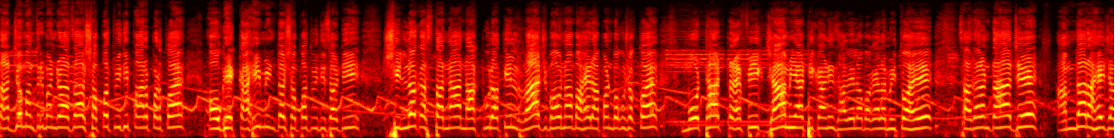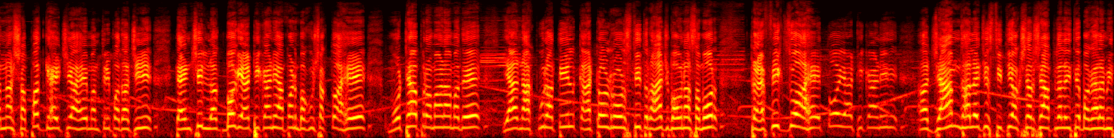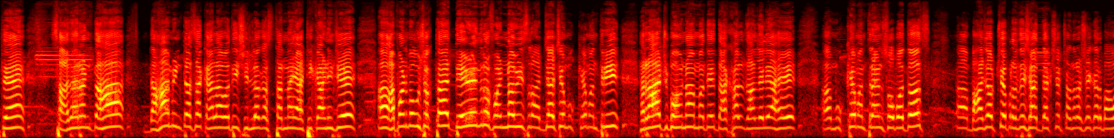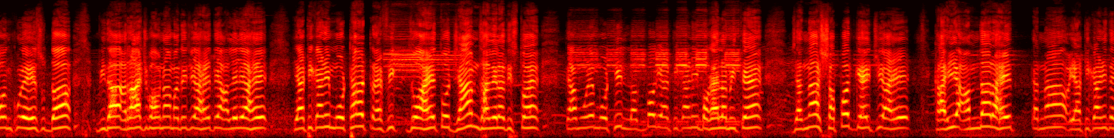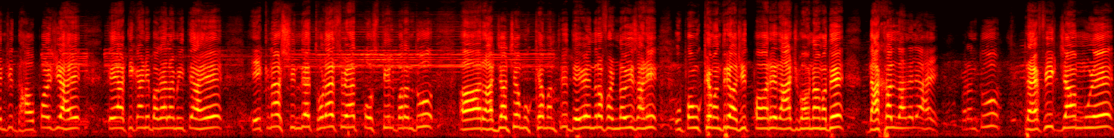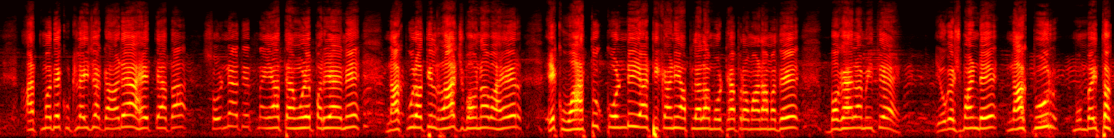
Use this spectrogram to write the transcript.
राज्य मंत्रिमंडळाचा शपथविधी पार पडतोय. अवघे काही मिनिटं शपथविधीसाठी शिल्लक असताना नागपुरातील राजभवनाबाहेर आपण बघू शकतोय. मोठा ट्रॅफिक जाम या ठिकाणी झालेला बघायला मिळतो आहे. साधारणतः जे आमदार आहे ज्यांना शपथ घ्यायची आहे मंत्रिपदाची त्यांची लगबग या ठिकाणी आपण बघू शकतो आहे. मोठ्या प्रमाणामध्ये या नागपुरातील काटोल रोड स्थित राजभवनासमोर ट्रॅफिक जो आहे तो या ठिकाणी जॅम जाम झाल्याची स्थिती अक्षरशः आपल्याला इथे बघायला मिळते. आहे साधारणतः दहा मिनिटाचा कालावधी शिल्लक असताना या ठिकाणी जे आपण बघू शकता देवेंद्र फडणवीस राज्याचे मुख्यमंत्री राजभवनामध्ये दाखल झालेले आहे. मुख्यमंत्र्यांसोबतच भाजपचे प्रदेशाध्यक्ष चंद्रशेखर बावनकुळे हे सुद्धा विधा राजभवनामध्ये जे आहे ते आलेले आहे. या ठिकाणी मोठा ट्रॅफिक जो आहे तो जाम झालेला दिसतो आहे त्यामुळे मोठी लगबग या ठिकाणी बघायला मिळते. आहे ज्यांना शपथ घ्यायची आहे काही आमदार आहेत त्यांना या ठिकाणी त्यांची धावपळ जी आहे ते या ठिकाणी बघायला मिळते आहे. एकनाथ शिंदे थोड्याच वेळात पोचतील परंतु राज्याचे मुख्यमंत्री देवेंद्र फडणवीस आणि उपमुख्यमंत्री अजित पवार हे राजभवनामध्ये दाखल झालेले आहे. परंतु ट्रॅफिक जाममुळे आतमध्ये कुठल्याही ज्या गाड्या आहेत त्या आता सोडण्यात येत नाही. या त्यामुळे पर्यायाने नागपुरातील राजभवनाबाहेर एक वाहतूक कोंडी या ठिकाणी आपल्याला मोठ्या प्रमाणामध्ये बघायला मिळते आहे. योगेश पांडे नागपूर मुंबई तक.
